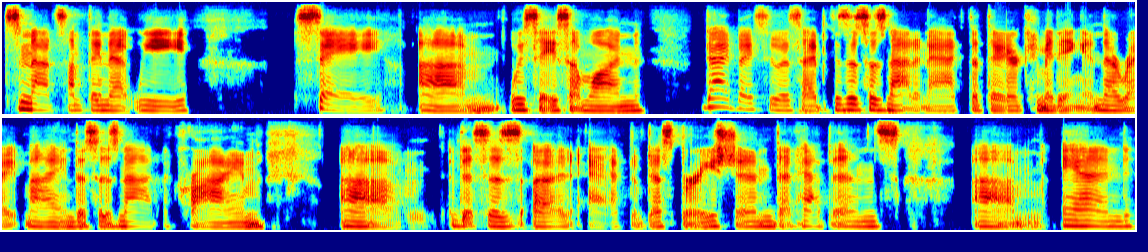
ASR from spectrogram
it's not something that we say um, we say someone died by suicide because this is not an act that they are committing in their right mind. This is not a crime. Um, this is an act of desperation that happens. Um, and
